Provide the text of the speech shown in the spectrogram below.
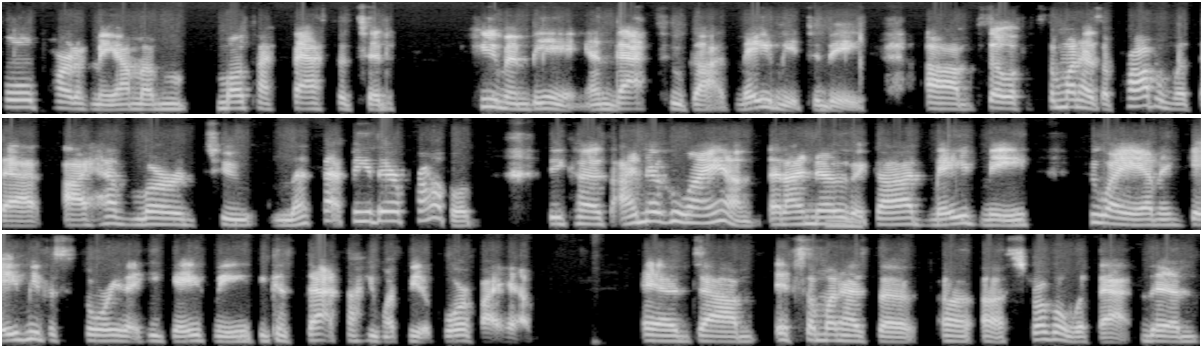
full part of me. I'm a multifaceted human being, and that's who God made me to be. Um, so if someone has a problem with that, I have learned to let that be their problem because I know who I am, and I know mm. that God made me who I am and gave me the story that He gave me because that's how He wants me to glorify Him. And um, if someone has a, a, a, struggle with that, then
